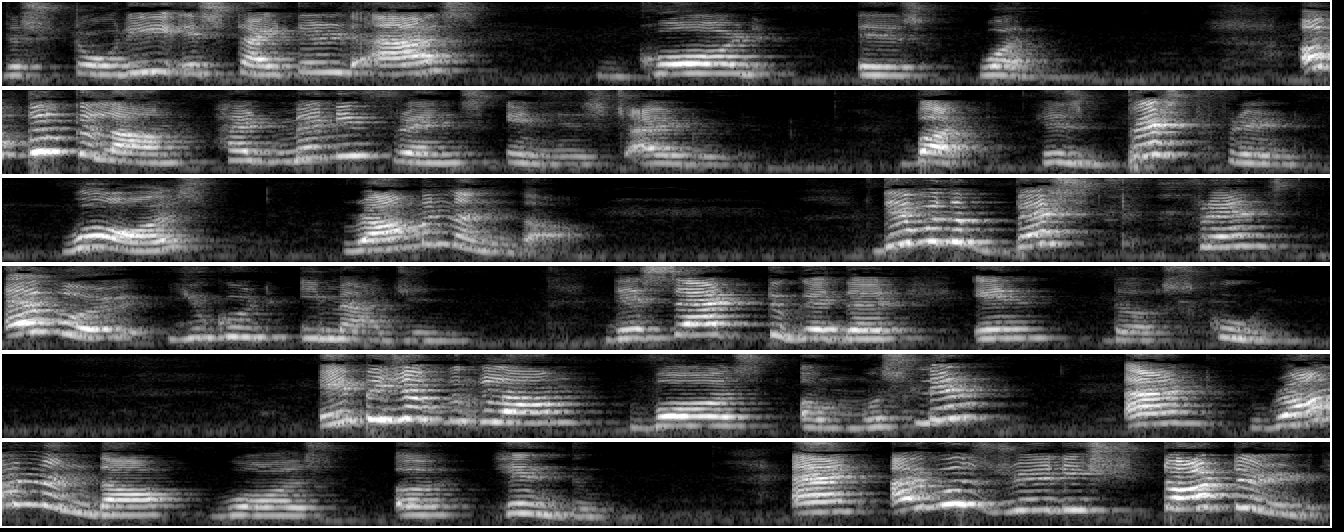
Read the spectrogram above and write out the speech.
The story is titled as God is One. Abdul Kalam had many friends in his childhood, but his best friend was Ramananda. They were the best friends ever you could imagine. They sat together in the school. APJ Abdul Kalam was a Muslim and Ramananda was a Hindu. And I was really startled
